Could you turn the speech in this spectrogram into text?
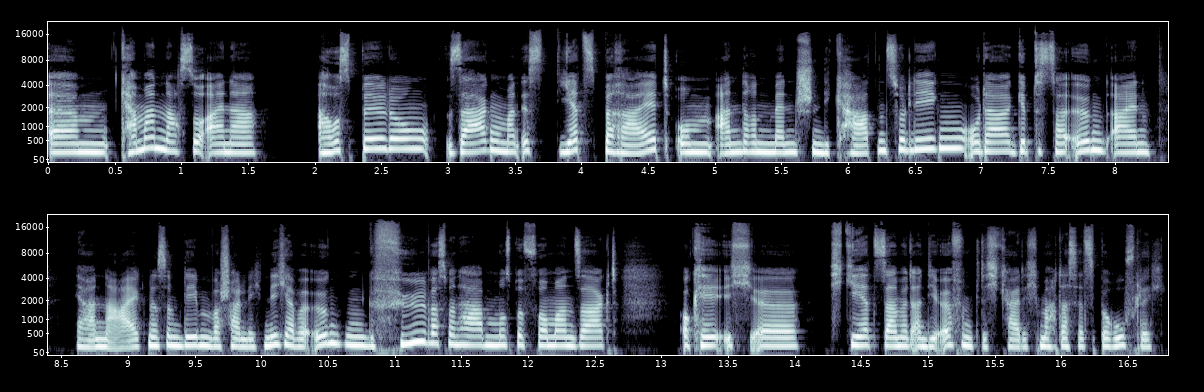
Ähm, kann man nach so einer Ausbildung sagen, man ist jetzt bereit, um anderen Menschen die Karten zu legen? Oder gibt es da irgendein, ja, ein Ereignis im Leben wahrscheinlich nicht, aber irgendein Gefühl, was man haben muss, bevor man sagt, okay, ich äh, ich gehe jetzt damit an die Öffentlichkeit, ich mache das jetzt beruflich?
